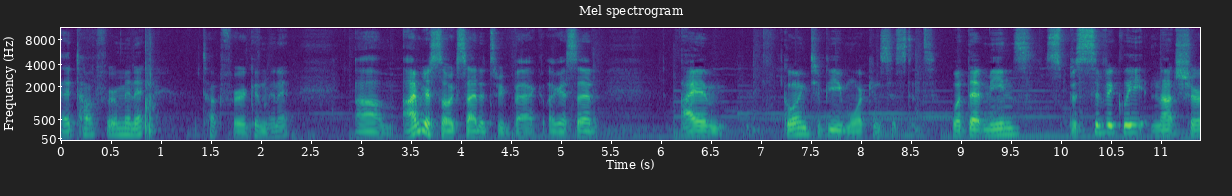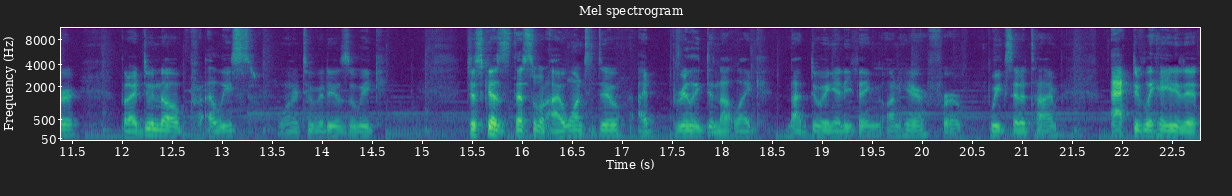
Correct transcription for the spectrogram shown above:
I, I talked for a minute. I Talked for a good minute. Um, I'm just so excited to be back. Like I said, I am going to be more consistent. What that means specifically, not sure, but I do know at least one or two videos a week. Just because that's what I want to do. I really did not like not doing anything on here for weeks at a time. Actively hated it,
